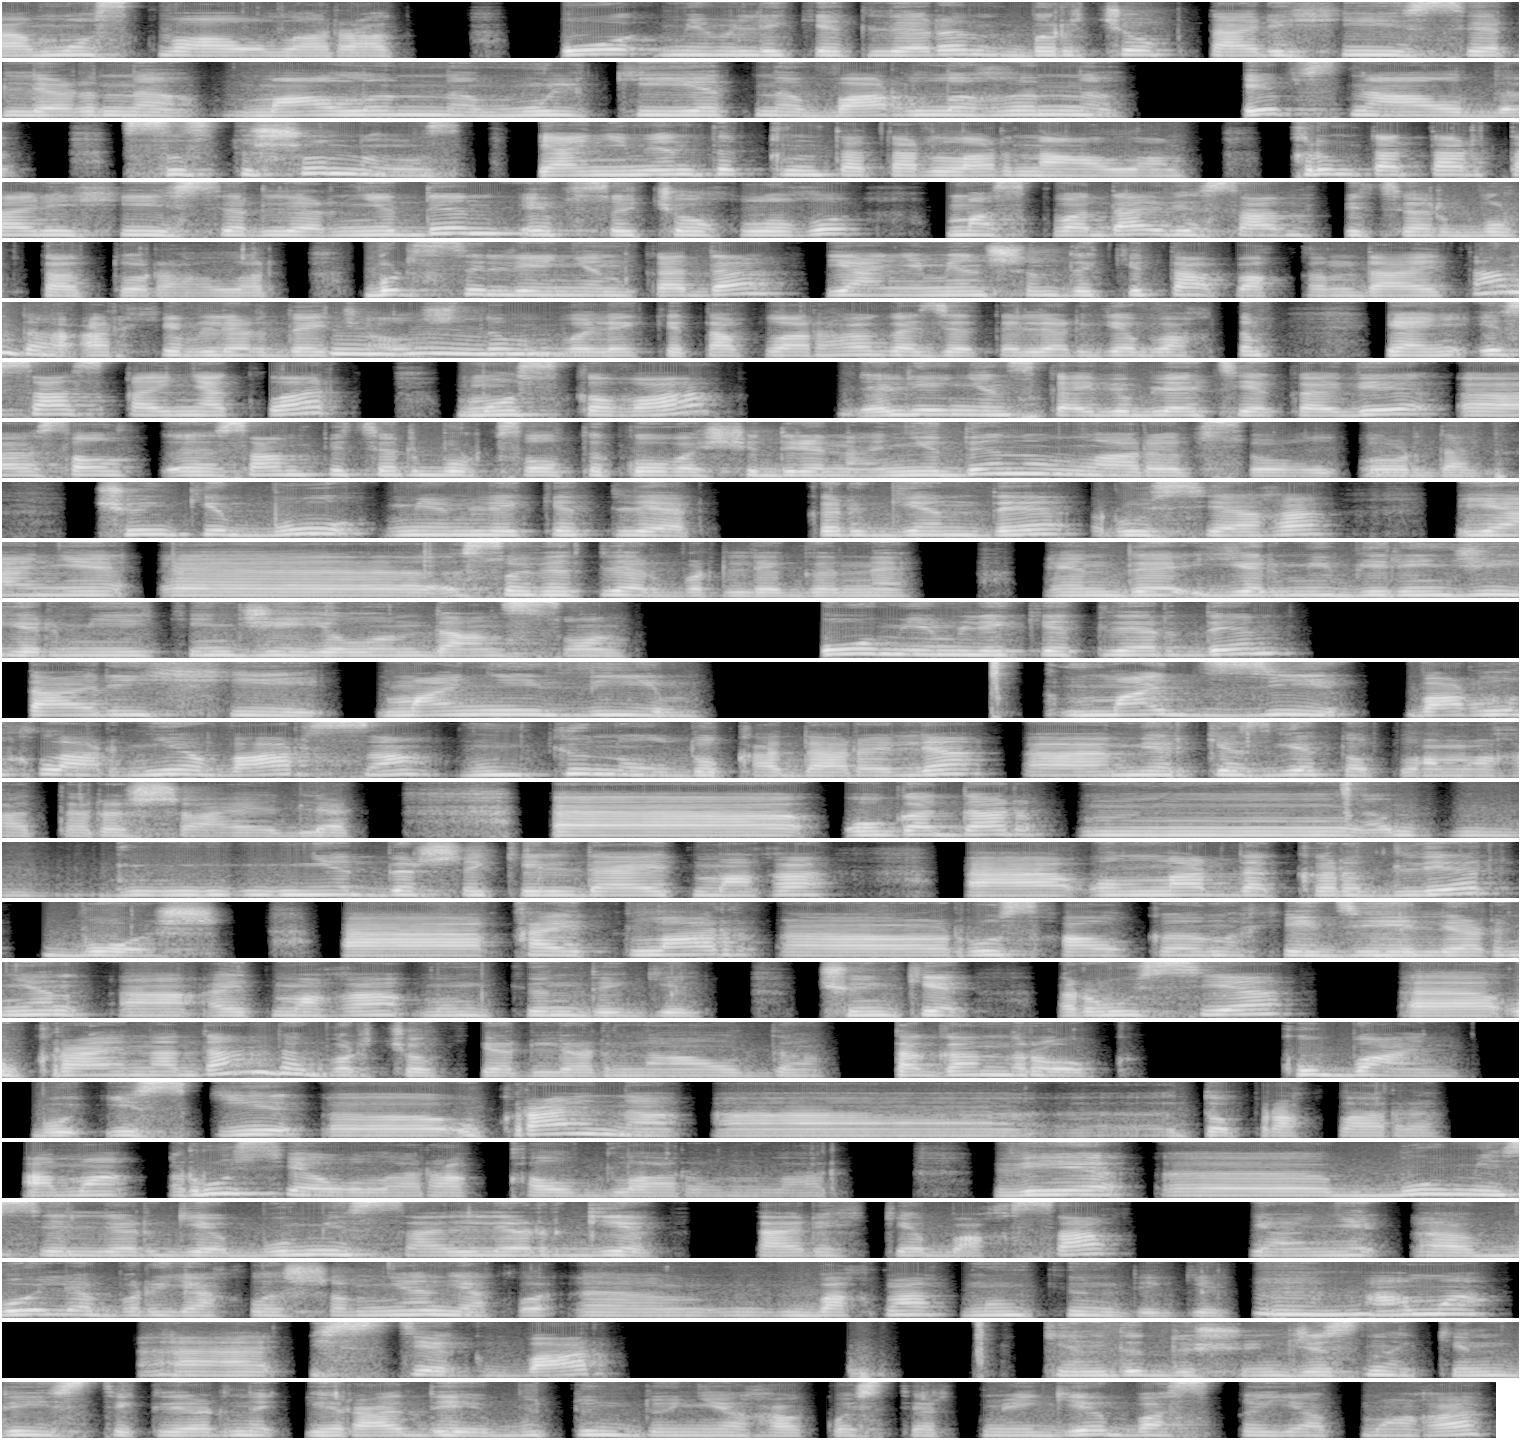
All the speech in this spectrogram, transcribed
Москва оларак. О мемлекетлерін бірчок тарихи есерлеріні, малыны, мүлкиетіні, варлығыны Эпсіні алды. Сіз тұшыныңыз, яғни мен қым татарларына алам. Қырым татар тарихи есерлер неден эпсі чоқлығы Москвада ве Санкт-Петербургта туралар. Бірсі Ленинкада, яғни мен шынды китап ақында айтам да, архивлерде çalıştым, бөле китапларға, газетелерге бақтым. Яғни эсас қайняклар Москва, Ленинская библиотека ве Санкт-Петербург, Салтыкова, Щедрина. Неден онлар эпсі ордан. Чүнки бұл мемлекетлер кіргенде Русияға, яғни Советлер бірлігіне енді 21-22 жылындан сон о мемлекетлерден тарихи, маневи, мадзи барлықлар не варса мүмкін олду кадар эле меркезге топламага тырыша эдилер огадар нет бир шекилде айтмага onlar да кырдилер бош. Кайтылар рус халкынын идеялеринен айтмага мүмкүн дегил чүнки русия Украинадан да бірчок жерлерін алды. Таганрог, Кубань, бұл ескі Украина топрақлары, ама Русия оларақ қалдылар онлар. Ве бұл меселерге, бұл месаллерге тарихке бақсақ, яғни бөлі бір яқлышымнен бақмақ мүмкін дегел. Ама истек бар, кенді düşüncесini, кенді истеклеріні ираде бүтін дүнияға көстертмеге, басқы япмаға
